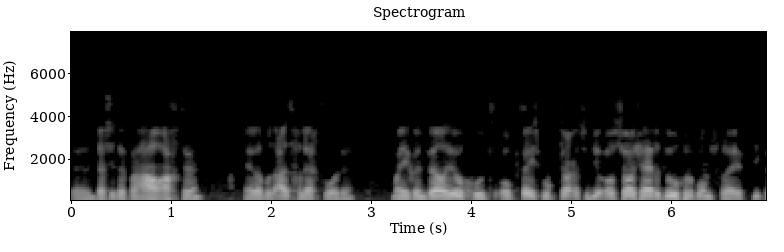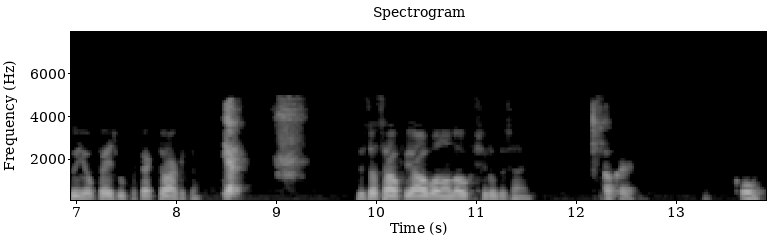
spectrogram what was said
eh, daar zit een verhaal achter. En dat moet uitgelegd worden. Maar je kunt wel heel goed op Facebook, zoals jij de doelgroep omschreef, die kun je op Facebook perfect targeten. Ja. Dus dat zou voor jou wel een logische route zijn. Oké. Cool.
